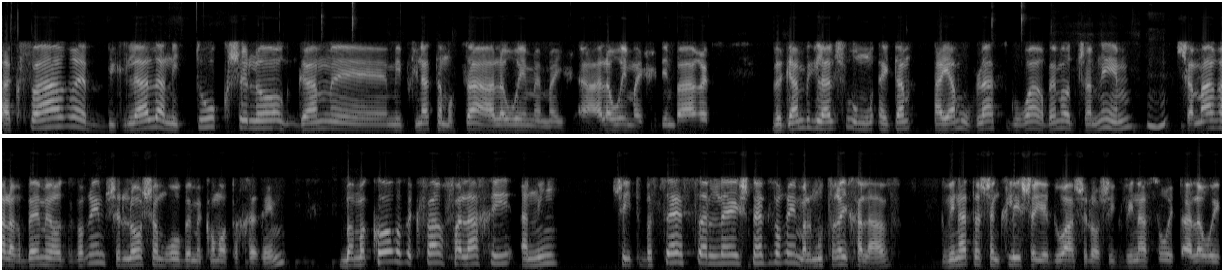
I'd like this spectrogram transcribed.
הכפר, אה, בגלל הניתוק שלו, גם אה, מבחינת המוצא, העלאווים היחידים בארץ וגם בגלל שהוא הייתה, היה מובלעת סגורה הרבה מאוד שנים, mm-hmm. שמר על הרבה מאוד דברים שלא שמרו במקומות אחרים. במקור זה כפר פלאחי עני שהתבסס על אה, שני דברים, על מוצרי חלב, גבינת השנקליש הידועה שלו, שהיא גבינה סורית עלאווית,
